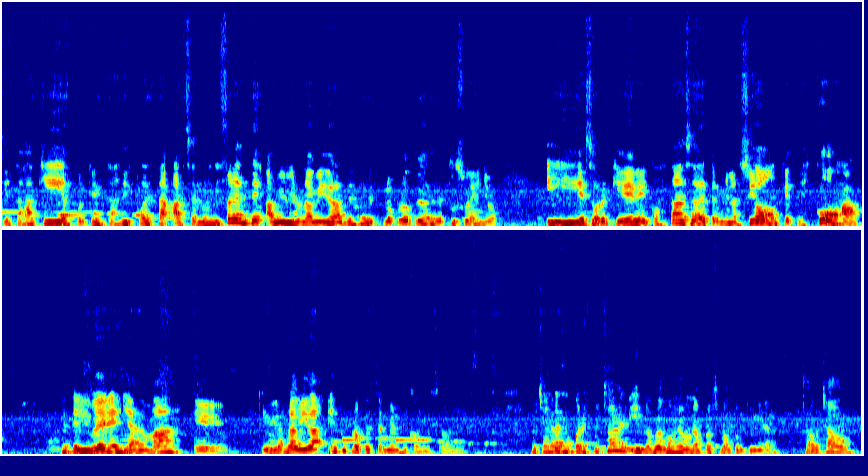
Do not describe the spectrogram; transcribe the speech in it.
si estás aquí es porque estás dispuesta a hacerlo diferente, a vivir una vida desde lo propio, desde tu sueño, y eso requiere constancia, determinación, que te escoja, que te liberes y además eh, que vivas la vida en tus propios términos y condiciones. Muchas gracias por escuchar y nos vemos en una próxima oportunidad. Chao, chao.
